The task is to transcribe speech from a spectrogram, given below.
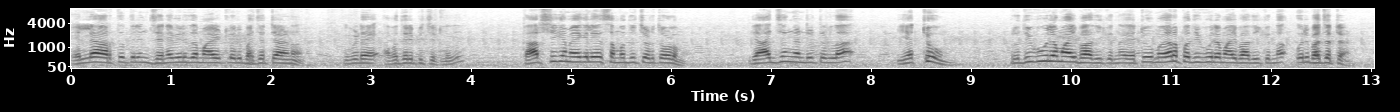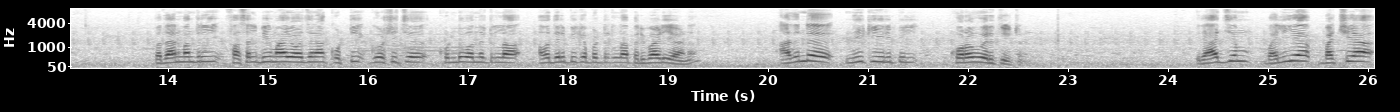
എല്ലാ അർത്ഥത്തിലും ജനവിരുദ്ധമായിട്ടുള്ളൊരു ബജറ്റാണ് ഇവിടെ അവതരിപ്പിച്ചിട്ടുള്ളത്. കാർഷിക മേഖലയെ സംബന്ധിച്ചിടത്തോളം രാജ്യം കണ്ടിട്ടുള്ള ഏറ്റവും പ്രതികൂലമായി ബാധിക്കുന്ന ഏറ്റവും ഏറെ പ്രതികൂലമായി ബാധിക്കുന്ന ഒരു ബജറ്റാണ്. പ്രധാനമന്ത്രി ഫസൽ ഭീമ യോജന കൊട്ടി ഘോഷിച്ച് കൊണ്ടുവന്നിട്ടുള്ള അവതരിപ്പിക്കപ്പെട്ടിട്ടുള്ള പരിപാടിയാണ്. അതിന്റെ നീക്കിയിരിപ്പിൽ കുറവ് വരുത്തിയിട്ടുണ്ട്. രാജ്യം വലിയ ഭക്ഷ്യ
